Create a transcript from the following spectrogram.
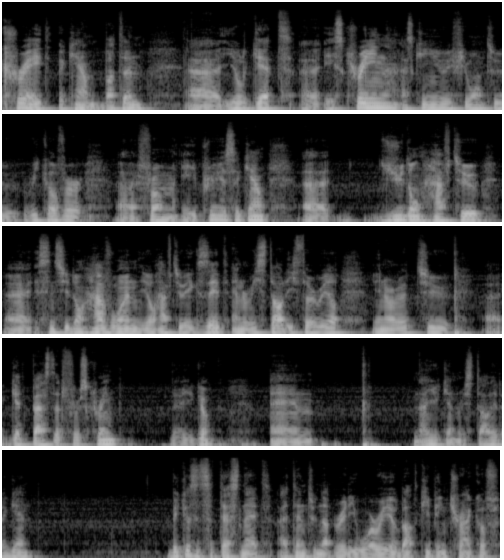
create account button. Uh, you'll get uh, a screen asking you if you want to recover uh, from a previous account you don't have to, since you don't have one, you'll have to exit and restart Ethereal in order to get past that first screen. There you go. And now you can restart it again. Because it's a testnet, I tend to not really worry about keeping track of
